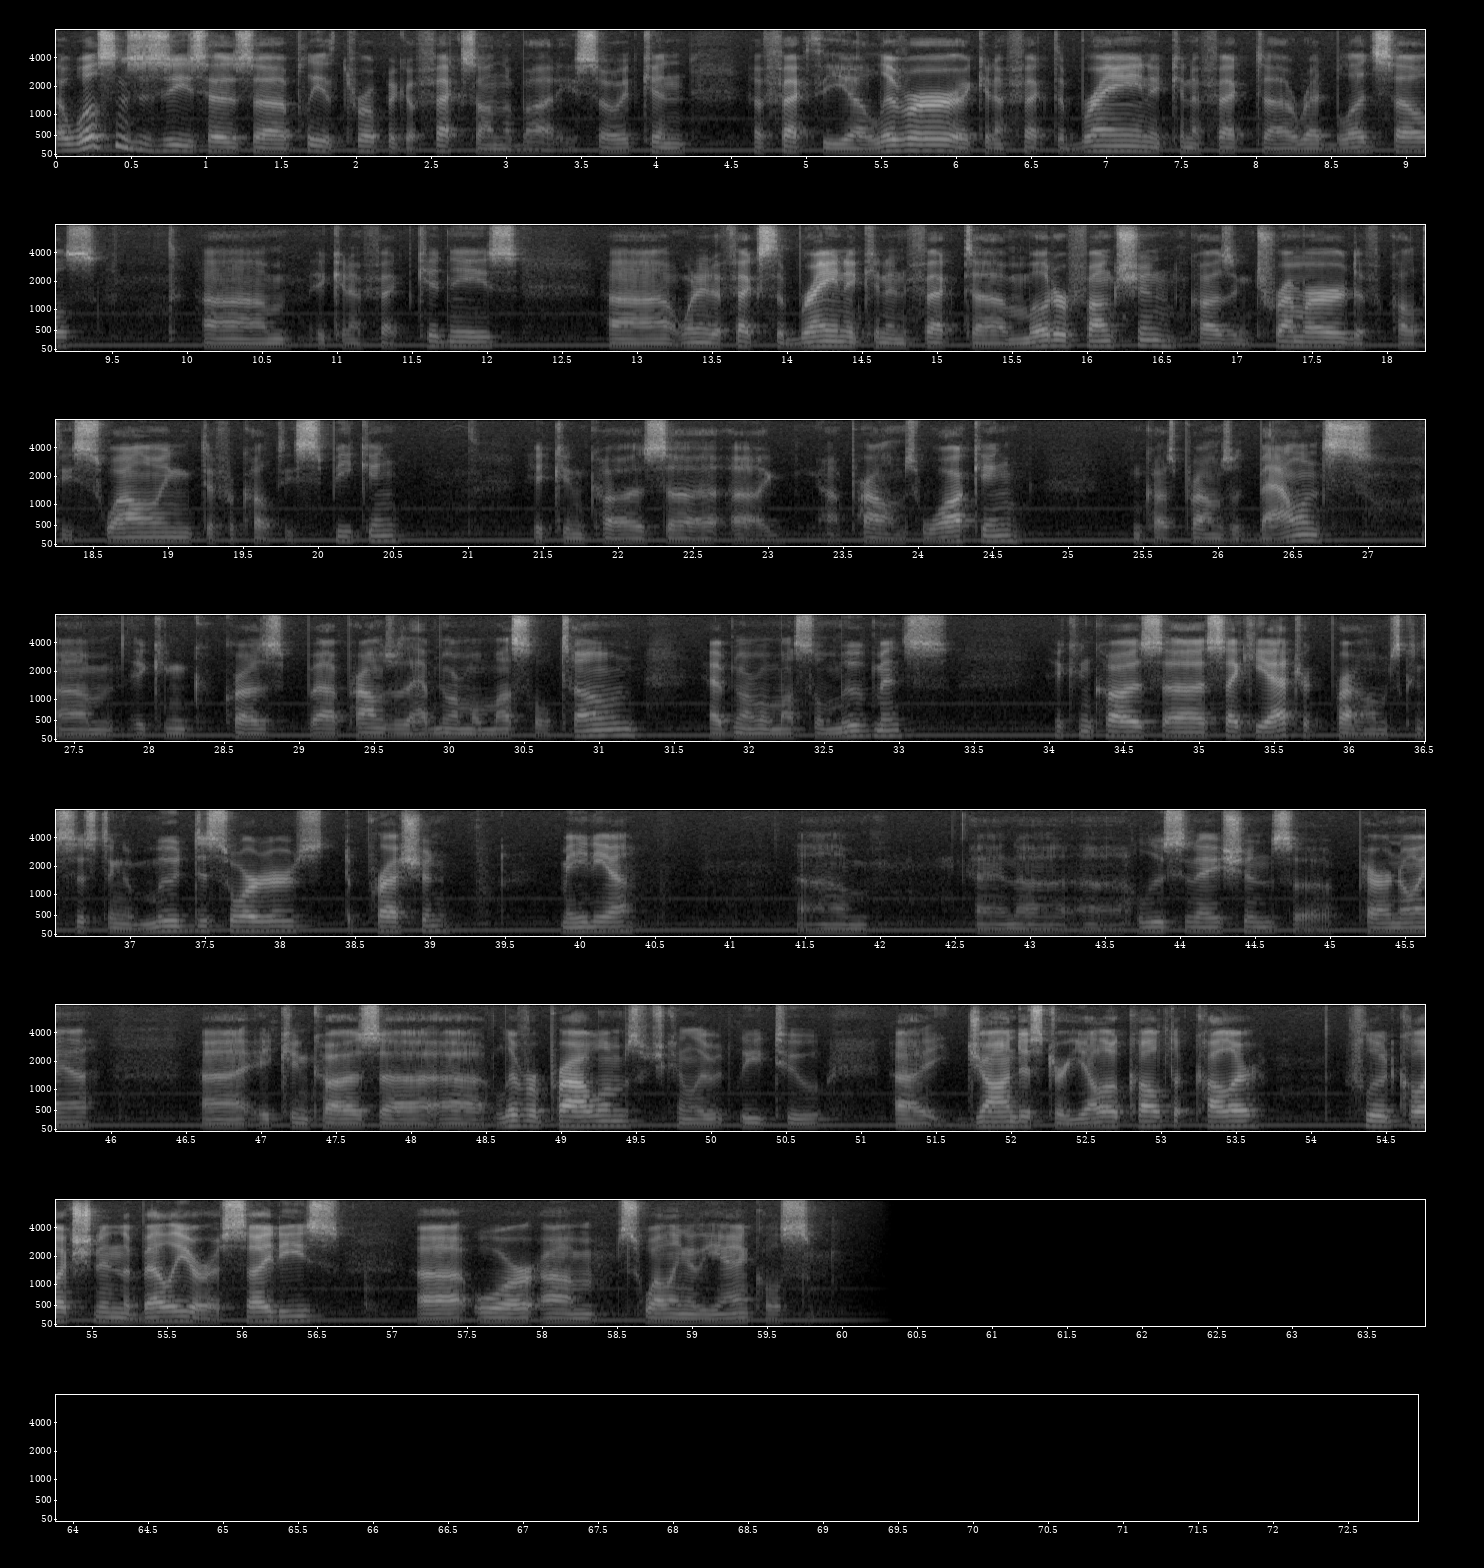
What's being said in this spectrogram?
Uh, Wilson's disease has uh, pleiotropic effects on the body, so it can affect the uh, liver, it can affect the brain, it can affect uh, red blood cells, um, it can affect kidneys. Uh, when it affects the brain, it can affect uh, motor function, causing tremor, difficulty swallowing, difficulty speaking. It can cause problems walking, it can cause problems with balance. Um, it can cause uh, problems with abnormal muscle tone, abnormal muscle movements. It can cause uh, psychiatric problems consisting of mood disorders, depression, mania, um, and uh, uh, hallucinations, uh, paranoia. Uh, it can cause liver problems, which can lead to jaundiced or yellow color, fluid collection in the belly or ascites, uh, or um, swelling of the ankles.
